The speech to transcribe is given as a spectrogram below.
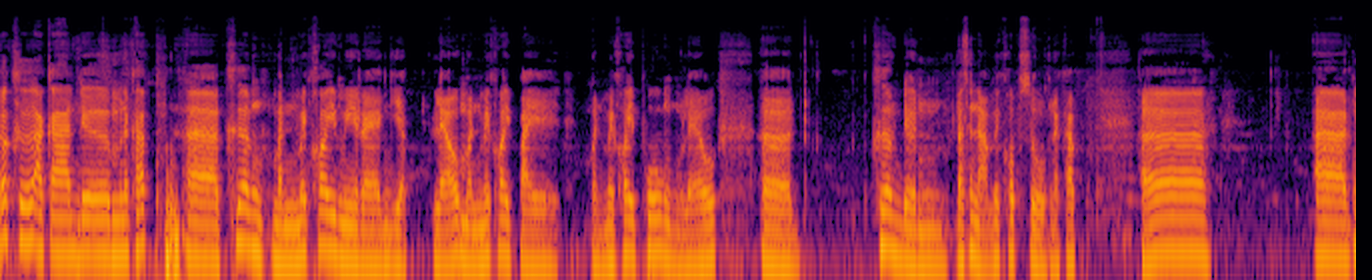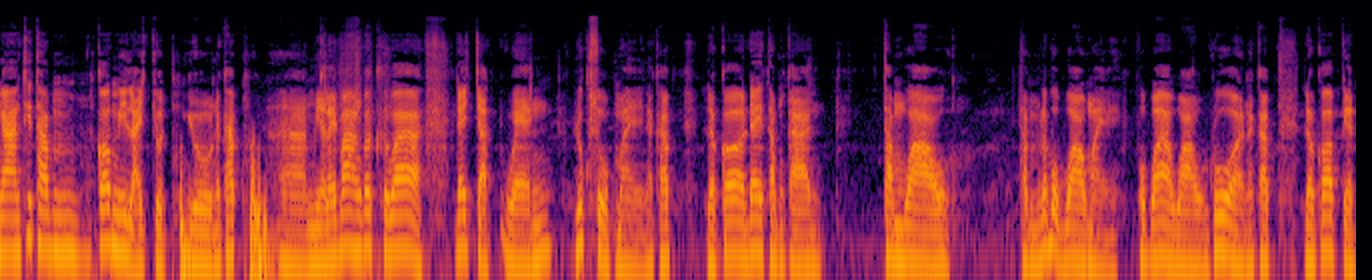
ก็คืออาการเดิมนะครับเเครื่องมันไม่ค่อยมีแรงเหยียบ แล้วมันไม่ค่อยไป มันไม่ค่อยพุ่งแล้วเเครื่องเดินลักษณะไม่ครบสูบนะครับงานที่ทำก็มีหลายจุดอยู่นะครับ มีอะไรบ้างก็คือว่าได้จัดแหวนลูกสูบใหม่นะครับ แล้วก็ได้ทำการทำวาล์วทำระบบวาล์วใหม่ พบว่าวาล์วรั่วนะครับ แล้วก็เปลี่ยน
